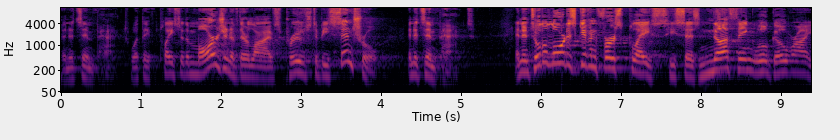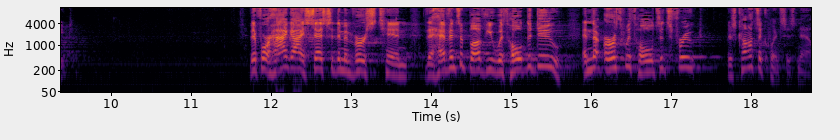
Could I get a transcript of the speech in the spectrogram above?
in its impact. What they've placed at the margin of their lives proves to be central in its impact. And until the Lord is given first place, he says, nothing will go right. Therefore, Haggai says to them in verse 10 The heavens above you withhold the dew, and the earth withholds its fruit. There's consequences now.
